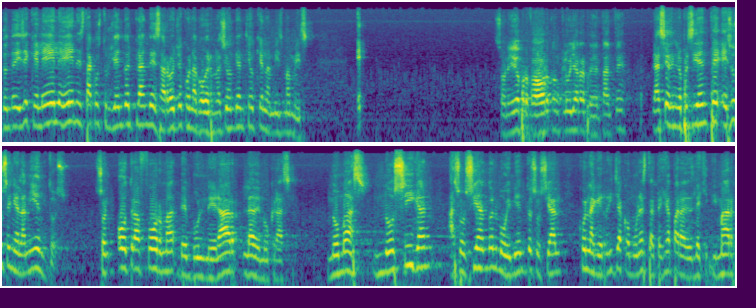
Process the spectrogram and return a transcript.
donde dice que el ELN está construyendo el plan de desarrollo con la gobernación de Antioquia en la misma mesa. Sonido, por favor, concluya, representante. Gracias, señor presidente. Esos señalamientos son otra forma de vulnerar la democracia. No más, no sigan asociando el movimiento social con la guerrilla como una estrategia para deslegitimar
